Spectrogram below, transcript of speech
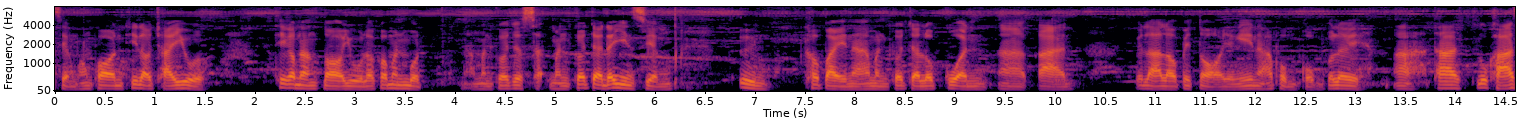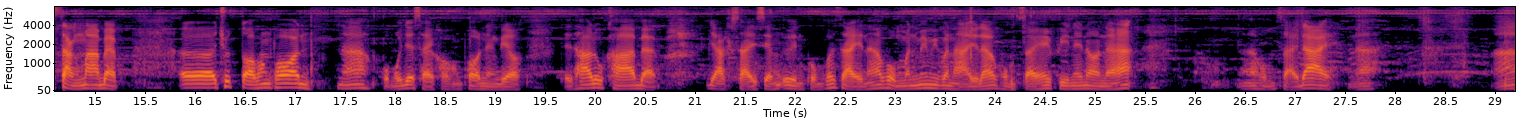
เสียงพังพรที่เราใช้อยู่ที่กำลังต่ออยู่แล้วก็มันหมดนะมันก็จะมันก็จะได้ยินเสียงอื่น เข้าไปนะ มันก็จะรบกวนอ่าการเวลาเราไปต่ออย่างนี้นะครับผมผมก็เลยอ่าถ้าลูกค้าสั่งมาแบบเออชุดต่อพังพรนะผมก็จะใส่ของพังพรอย่างเดียว แต่ถ้าลูกค้าแบบอยากใส่เสียงอื่น ผมก็ใส่นะครับผมมันไม่มีปัญหาอยู่แล้ว ผมใส่ให้ฟรีแน่นอนนะฮะนะผมใส่ได้นะอ่า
